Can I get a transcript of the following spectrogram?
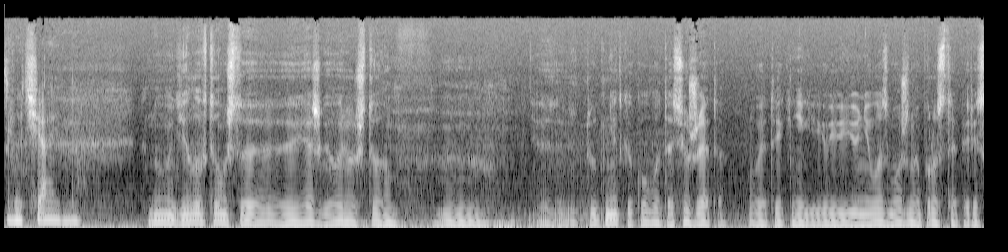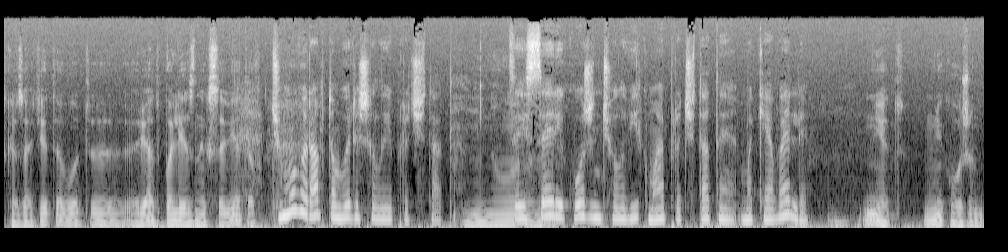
Звичайно. Ну, дело в том, что э, я же говорю, что м, э, тут нет какого-то сюжета в этой книге. Ее невозможно просто пересказать. Это вот э, ряд полезных советов. Чому ви раптом вирішили її прочитати? Но, Це із э, серії кожен чоловік має прочитати Макіавеллі. Нет, не кожен.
